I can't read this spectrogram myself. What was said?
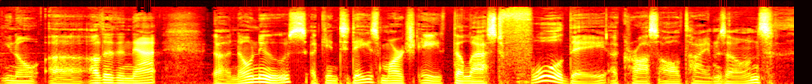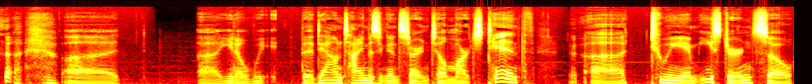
You know, other than that, uh, no news. Again, today's March 8th, the last full day across all time zones. uh, uh, you know, we the downtime isn't going to start until March 10th, uh, 2 a.m. Eastern. So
